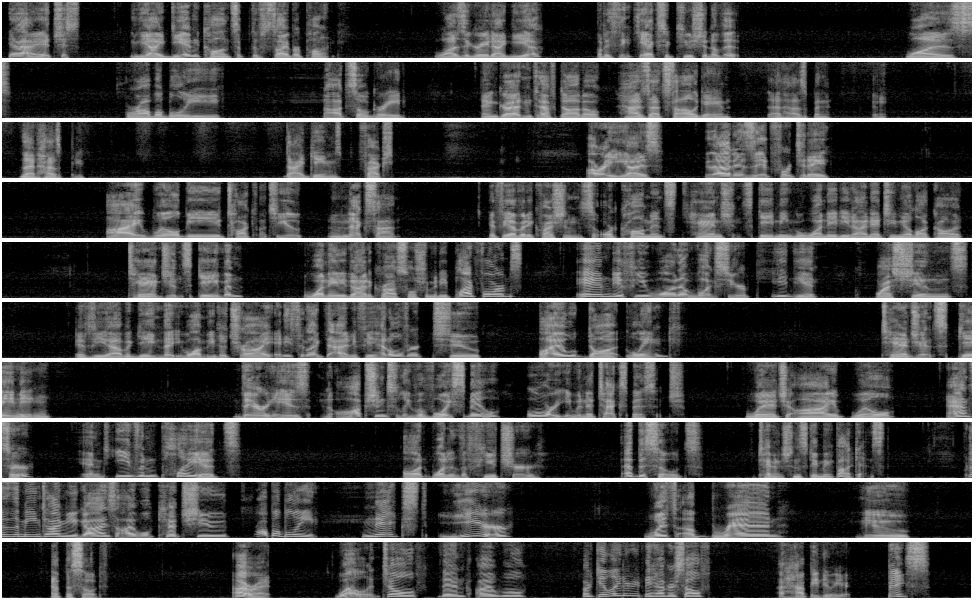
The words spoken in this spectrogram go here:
yeah, it just the idea and concept of cyberpunk was a great idea, but I think the execution of it was probably not so great. And Grand Theft Auto has that style game that has been that has been that game's perfection. All right, you guys, that is it for today. I will be talking to you next time. If you have any questions or comments, tangentsgaming189 at gmail.com. Tangents Gaming 189 across social media platforms. And if you want to voice your opinion, questions, if you have a game that you want me to try, anything like that, if you head over to bio.link tangents gaming, there is an option to leave a voicemail or even a text message, which I will answer and even play it on one of the future episodes Tangents Gaming Podcast. But in the meantime, you guys, I will catch you probably next year with a brand new episode. All right. Well, until then, I will talk to you later. May have yourself a happy new year. Peace.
